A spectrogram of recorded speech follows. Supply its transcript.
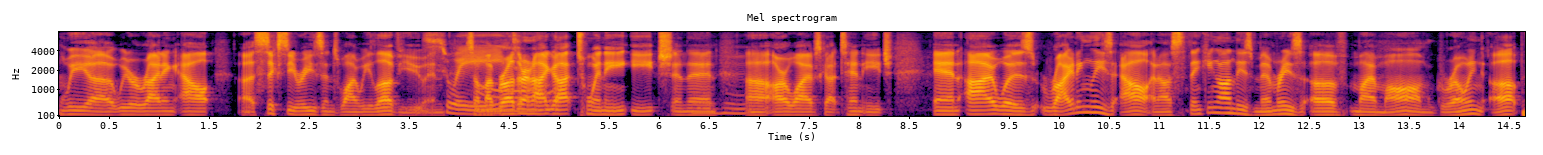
we uh, we were writing out uh, 60 reasons why we love you. And so my brother and I got 20 each, and then uh, our wives got 10 each. And I was writing these out, and I was thinking on these memories of my mom growing up,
